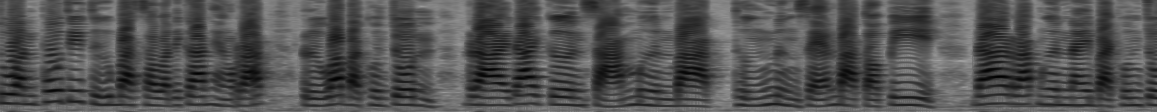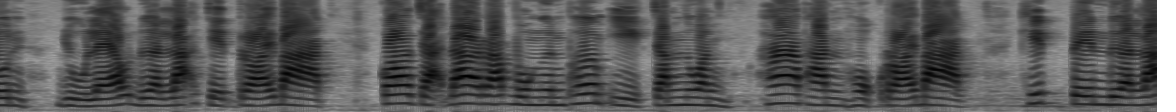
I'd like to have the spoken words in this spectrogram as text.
ส่วนผู้ที่ถือบัตรสวัสดิการแห่งรัฐ หรือว่าบัตรคนจน รายได้เกิน 30,000 บาทถึง 100,000 บาทต่อปี ได้รับเงินในบัตรคนจนอยู่แล้วเดือนละ 700 บาท ก็จะได้รับวงเงินเพิ่มอีกจำนวน 5,600 บาท คิดเป็นเดือนละ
